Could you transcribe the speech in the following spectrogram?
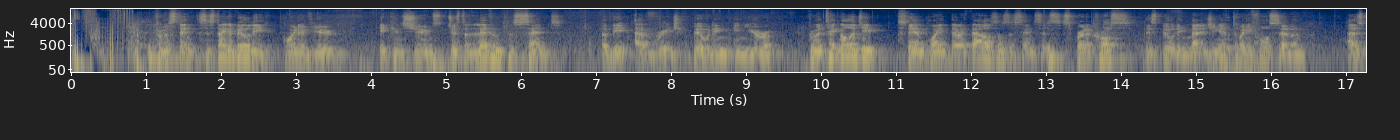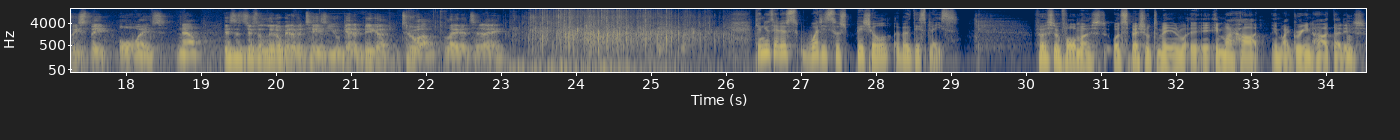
From a sustainability point of view, it consumes just 11% of the average building in Europe. From a technology standpoint, there are thousands of sensors spread across this building, managing it 24 7 as we speak, always. Now, this is just a little bit of a teaser. You'll get a bigger tour later today. Can you tell us what is so special about this place? First and foremost, what's special to me in, in my heart, in my green heart, that is,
